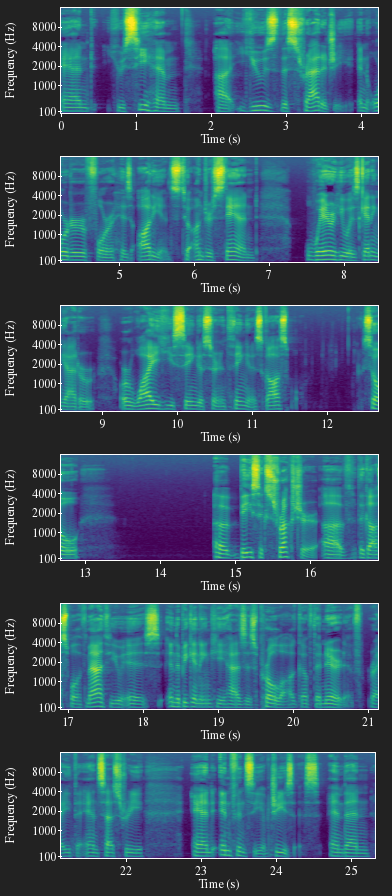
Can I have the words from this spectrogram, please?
And you see him uh, use this strategy in order for his audience to understand where he was getting at or or why he's saying a certain thing in his gospel. So a basic structure of the Gospel of Matthew is in the beginning he has his prologue of the narrative, right? The ancestry and infancy of Jesus. And then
